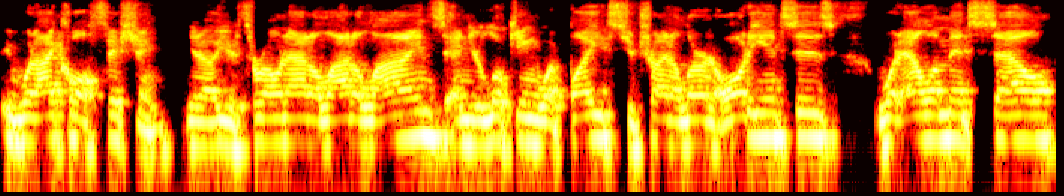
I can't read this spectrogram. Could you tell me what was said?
what I call fishing. You know, you're throwing out a lot of lines and you're looking what bites. You're trying to learn audiences, what elements sell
